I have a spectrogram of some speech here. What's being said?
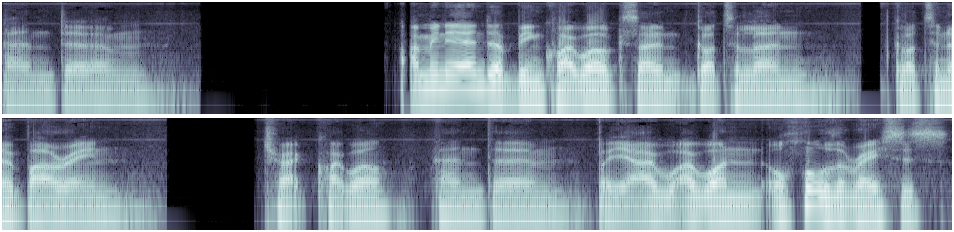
and um, I mean it ended up being quite well because I got to learn, got to know Bahrain track quite well, and um, but yeah, I, I won all the races,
